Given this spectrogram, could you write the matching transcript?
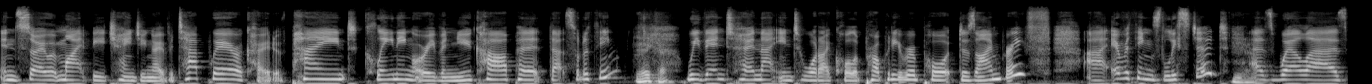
And so it might be changing over tapware, a coat of paint, cleaning or even new carpet, that sort of thing. Yeah. Okay. We then turn that into what I call a property report design brief. Uh, everything's listed Yeah. as well as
